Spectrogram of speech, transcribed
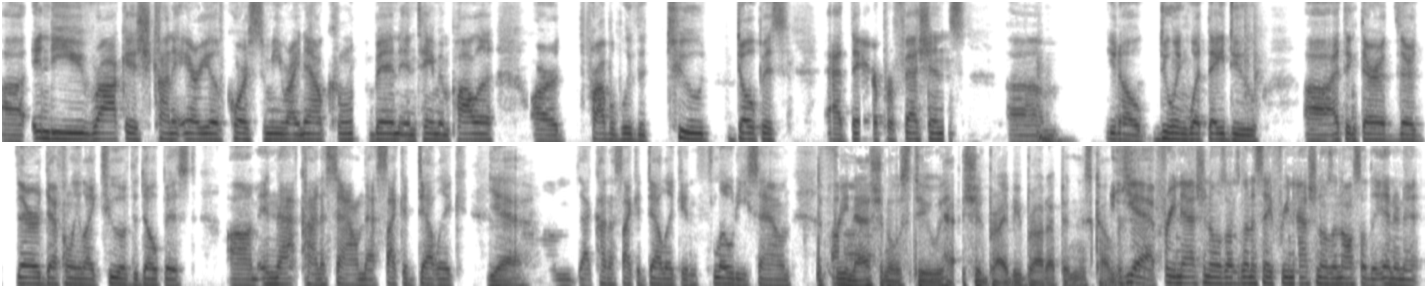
uh, indie rockish kind of area. Of course, to me right now, Karun Ben and Tame Impala are probably the two dopest at their professions. Um, you know, doing what they do. Uh, I think they're they're they're definitely like two of the dopest um, in that kind of sound, that psychedelic, Yeah, um, that kind of psychedelic and floaty sound. the Free Uh, Nationals too should probably be brought up in this conversation. Yeah, free nationals. I was going to say free nationals and also the internet,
